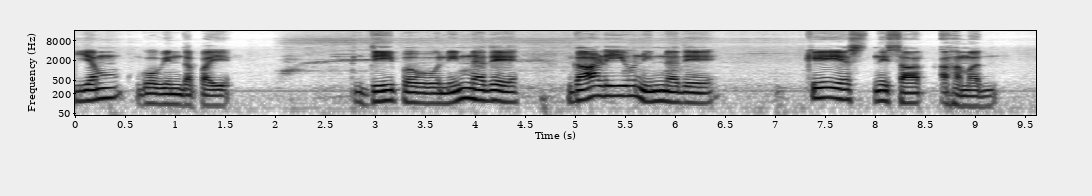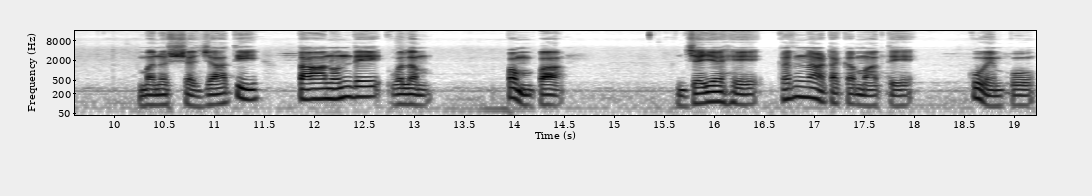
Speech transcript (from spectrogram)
ಎಂ. ಗೋವಿಂದ ಪೈ ದೀಪವು ನಿನ್ನದೇ, ಗಾಳಿಯು ನಿನ್ನದೇ ಕೆ ಎಸ್ ನಿಸಾರ್ ಅಹಮದ್. ಮನುಷ್ಯ ಜಾತಿ ತಾನೊಂದೇ ವಲಂ ಪಂಪ. ಜಯ ಹೇ ಕರ್ನಾಟಕ ಮಾತೆ, ಕುವೆಂಪು.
